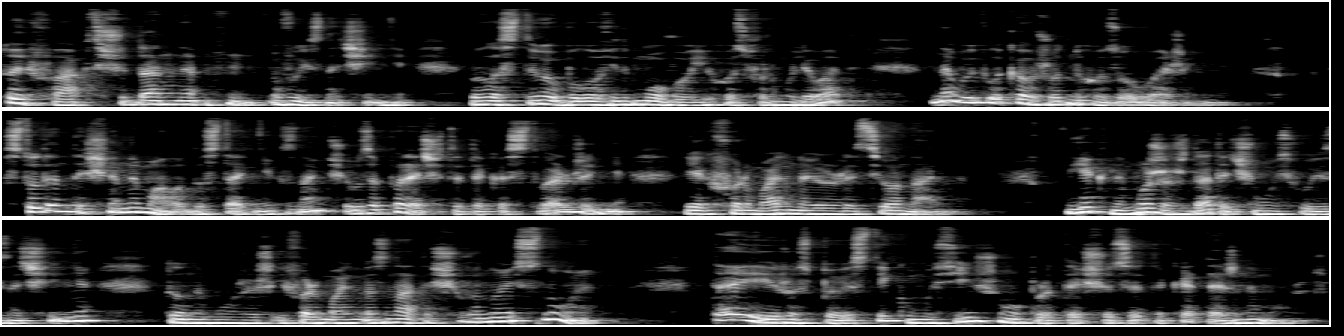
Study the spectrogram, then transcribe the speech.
Той факт, що дане визначення властиво було відмовою його сформулювати, не викликав жодного зауваження. Студенти ще не мали достатніх знань, щоб заперечити таке ствердження як формальне і раціональне. Як не можеш дати чомусь визначення, то не можеш і формально знати, що воно існує, та й розповісти комусь іншому про те, що це таке, теж не можеш.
